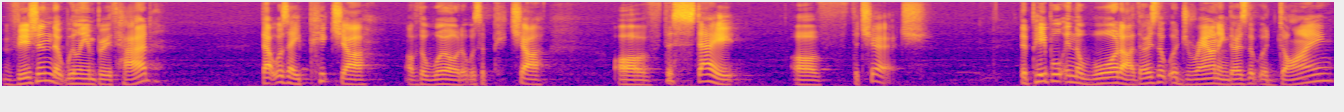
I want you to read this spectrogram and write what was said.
vision that William Booth had, that was a picture of the world. It was a picture of the state of the church. The people in the water, those that were drowning, those that were dying,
